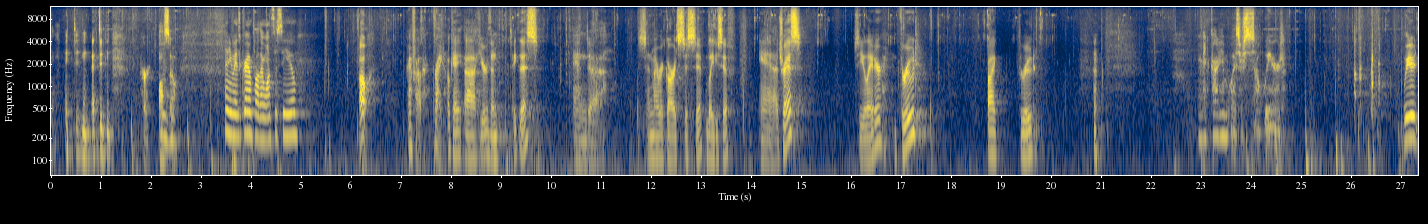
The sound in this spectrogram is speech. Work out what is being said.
it didn't. It didn't hurt. Also, Anyways, grandfather wants to see you. oh, grandfather. Right. Okay. Uh, here, then take this, and uh, send my regards to Sif, Lady Sif, and Tris. See you later. And Thrud. Bye, Thrud. Midgardian boys are so weird. Weird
